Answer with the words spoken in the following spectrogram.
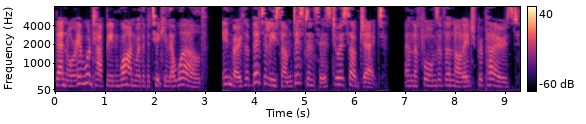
Then or it would have been one with a particular world, in both a bitterly some distances to a subject, and the forms of the knowledge proposed,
